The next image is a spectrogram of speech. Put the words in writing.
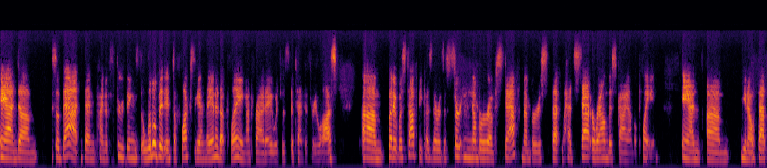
And um, so that then kind of threw things a little bit into flux again. They ended up playing on Friday, which was a 10 to 3 loss. Um, but it was tough because there was a certain number of staff members that had sat around this guy on the plane and um, you know that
